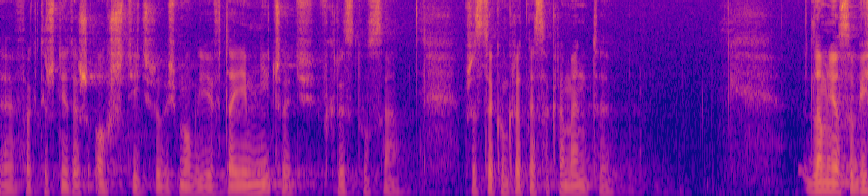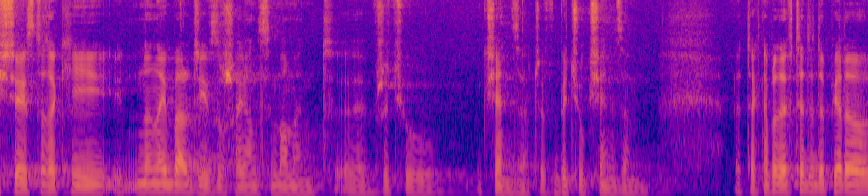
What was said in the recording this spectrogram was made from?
e, faktycznie też ochrzcić, żebyśmy mogli je wtajemniczyć w Chrystusa przez te konkretne sakramenty. Dla mnie jest to taki no, najbardziej wzruszający moment e, w życiu księdza, czy w byciu księdzem. Tak naprawdę wtedy dopiero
